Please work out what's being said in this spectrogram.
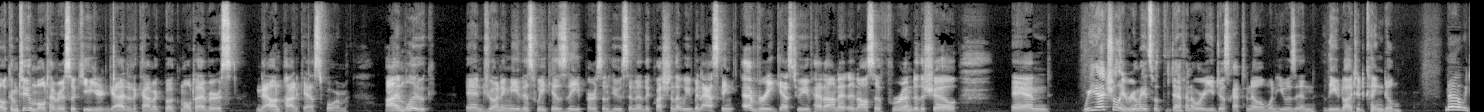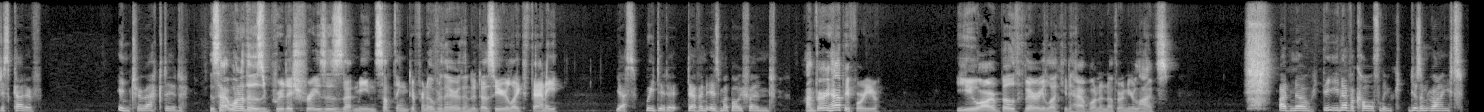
Welcome to Multiversal Q, your guide to the comic book multiverse, now in podcast form. I'm Luke, and joining me this week is the person who sent in the question that we've been asking every guest who we've had on it, and also friend of the show. And were you actually roommates with Devin, or you just got to know him when he was in the United Kingdom? No, we just kind of interacted. Is that one of those British phrases that means something different over there than it does here, like fanny? Yes, we did it. Devin is my boyfriend. I'm very happy for you. You are both very lucky to have one another in your lives. I don't know. He never calls Luke. He doesn't write.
